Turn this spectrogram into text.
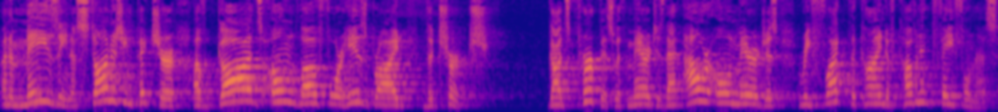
an amazing, astonishing picture of God's own love for His bride, the church. God's purpose with marriage is that our own marriages reflect the kind of covenant faithfulness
